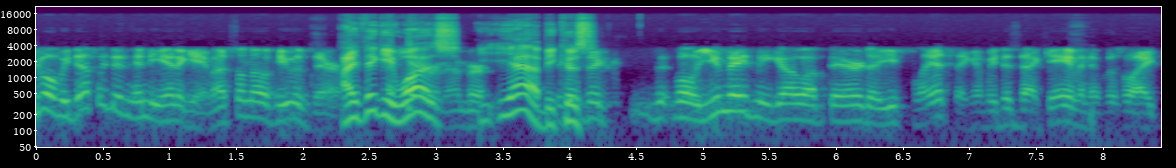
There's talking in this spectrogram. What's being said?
well, we definitely did an Indiana game. I still know if he was there. I think he I was. Yeah, because, the, the, well, you made me go up there to East Lansing, and we did that game, and it was like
